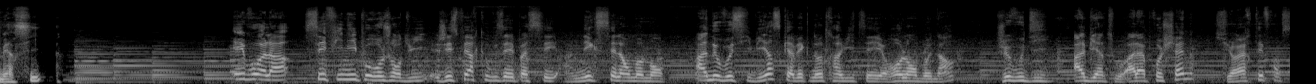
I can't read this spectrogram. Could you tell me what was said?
Merci. Et voilà, c'est fini pour aujourd'hui. J'espère que vous avez passé un excellent moment à Novosibirsk avec notre invité Roland Bonin. Je vous dis à bientôt, à la prochaine sur RT France.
